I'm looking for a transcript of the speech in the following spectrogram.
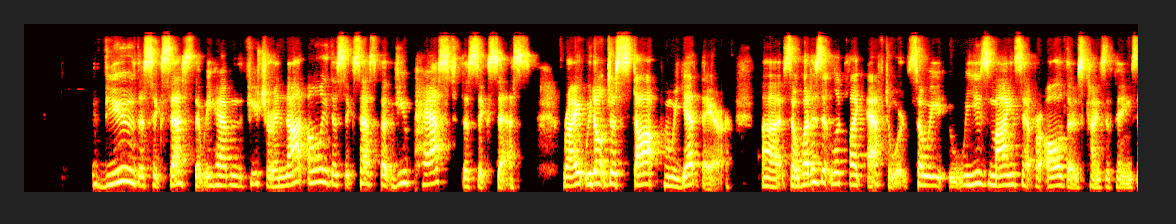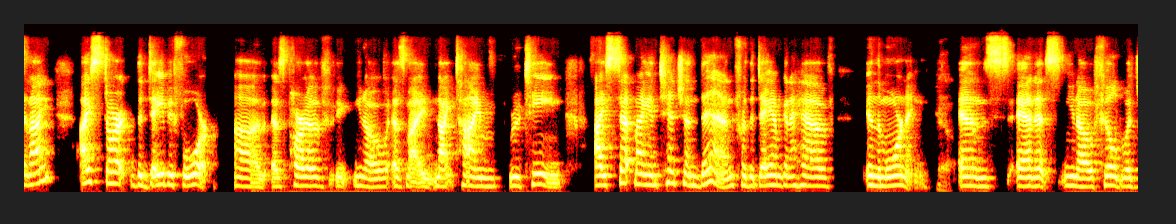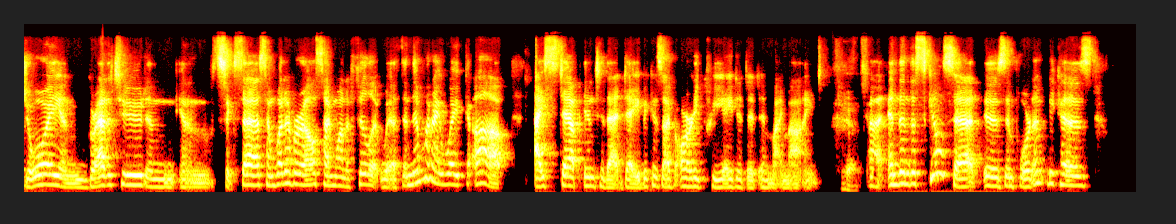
view the success that we have in the future. And not only the success but view past the success right? We don't just stop when we get there. Uh, so what does it look like afterwards? So we we use mindset for all of those kinds of things. And i i start the day before uh, as part of you know as my nighttime routine. I set my intention then for the day i'm going to have in the morning yeah. and and it's you know filled with joy and gratitude and and success and whatever else i want to fill it with and then when i wake up i step into that day because i've already created it in my mind yes. Uh, and then the skill set is important because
